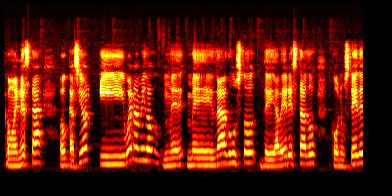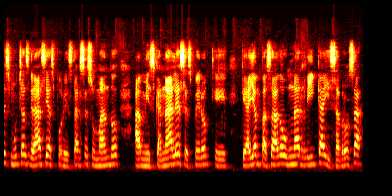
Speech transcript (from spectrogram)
como en esta ocasión. Y bueno amigos, me, me, da gusto de haber estado con ustedes. Muchas gracias por estarse sumando a mis canales. Espero que, que hayan pasado una rica y sabrosa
